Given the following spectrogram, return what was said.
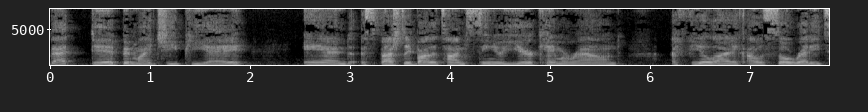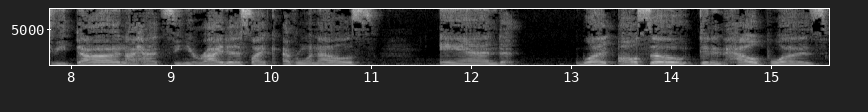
that dip in my GPA and especially by the time senior year came around, I feel like I was so ready to be done. I had senioritis like everyone else. And what also didn't help was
